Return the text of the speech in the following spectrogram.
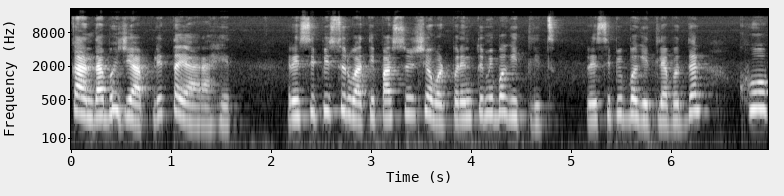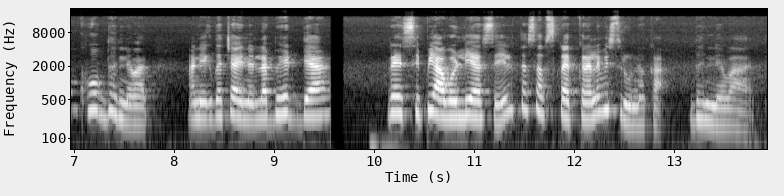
कांदा भजी आपले तयार आहेत. रेसिपी सुरुवातीपासून शेवटपर्यंत तुम्ही बघितलीच. रेसिपी बघितल्याबद्दल खूप खूप धन्यवाद. आणि एकदा चॅनलला भेट द्या. रेसिपी आवडली असेल तर सबस्क्राईब करायला विसरू नका. धन्यवाद.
